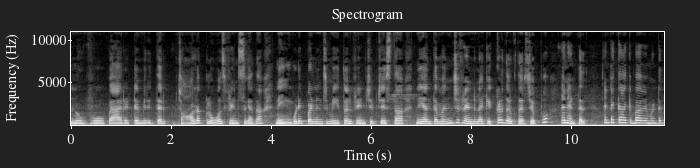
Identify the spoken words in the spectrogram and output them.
నువ్వు ప్యారెట్ మీరిద్దరు చాలా క్లోజ్ ఫ్రెండ్స్ కదా. నేను కూడా ఇప్పటి నుంచి మీతో ఫ్రెండ్షిప్ చేస్తా. నీ అంత మంచి ఫ్రెండ్ నాకు ఎక్కడ దొరుకుతారు చెప్పు అని అంటది. అంటే కాకి బావ ఏమంటుంది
